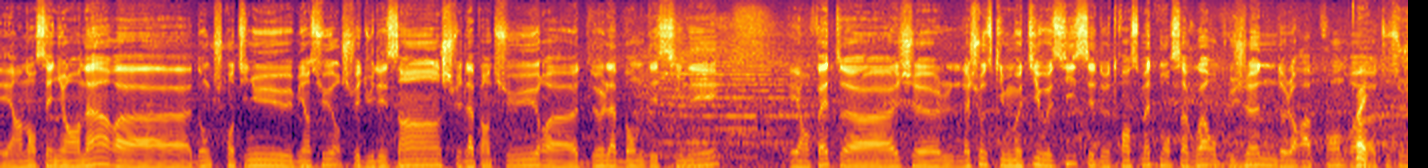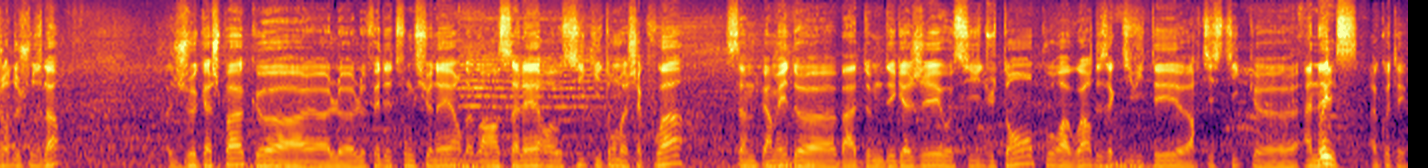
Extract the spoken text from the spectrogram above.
Et un enseignant en art, euh, donc je continue bien sûr, je fais du dessin, je fais de la peinture, euh, de la bande dessinée. Et en fait, euh, je- la chose qui me motive aussi, c'est de transmettre mon savoir aux plus jeunes, de leur apprendre Ouais. tout ce genre de choses-là. Je ne cache pas que le, le fait d'être fonctionnaire, d'avoir un salaire aussi qui tombe à chaque fois, ça me permet de, bah, de me dégager aussi du temps pour avoir des activités euh, artistiques euh, annexes à côté.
